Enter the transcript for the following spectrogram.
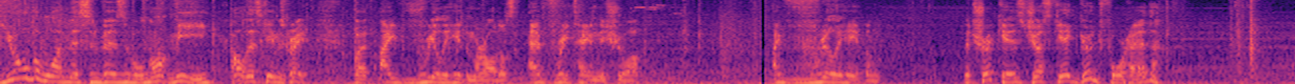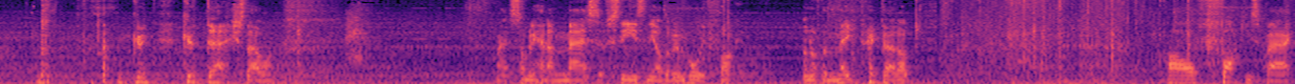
you're the one that's invisible, not me. Oh, this game's great, but I really hate the Marauders every time they show up. I really hate them. The trick is just get good, forehead. good, good dash, that one. Man, somebody had a massive sneeze in the other room. Holy fuck. I don't know if the mic picked that up. Oh, fuck, he's back.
